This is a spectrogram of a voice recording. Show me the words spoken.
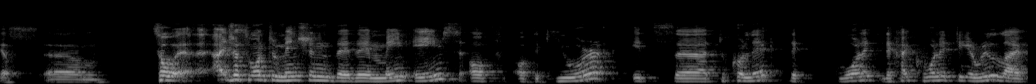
yes. Um, so uh, I just want to mention the, the main aims of, of the cure. It's uh, to collect the quality, the high quality real life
